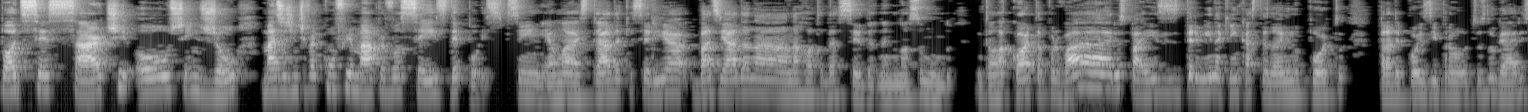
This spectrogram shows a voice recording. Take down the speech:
pode ser Sartre ou Shenzhou, mas a gente vai confirmar para vocês depois. Sim, é uma estrada que seria baseada na, na Rota da Seda, né, no nosso mundo. Então ela corta por vários países e termina aqui em Castellani, no Porto, para depois ir para outros lugares.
